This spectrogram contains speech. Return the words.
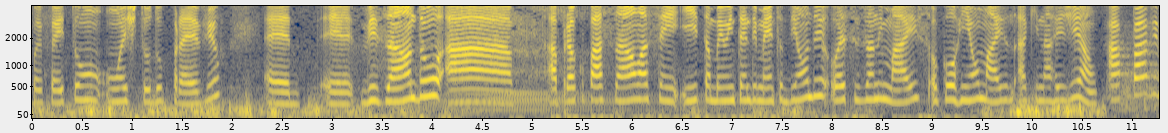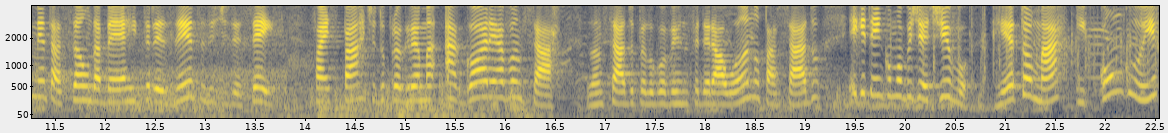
Foi feito um, um estudo prévio é, é, visando a, a preocupação assim e também o entendimento de onde esses animais ocorriam mais aqui na região. A pavimentação da BR-316 faz parte do programa Agora é Avançar, lançado pelo governo federal ano passado e que tem como objetivo retomar e concluir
